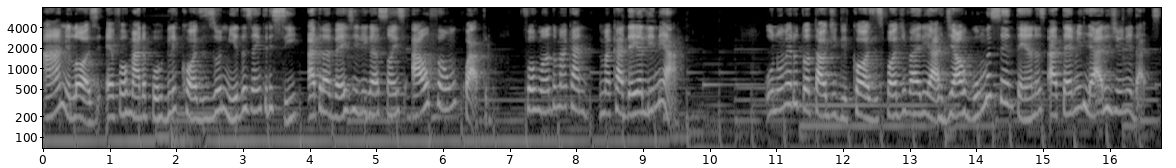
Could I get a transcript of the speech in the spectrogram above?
A amilose é formada por glicoses unidas entre si através de ligações alfa-1,4, formando uma, uma cadeia linear. O número total de glicoses pode variar de algumas centenas até milhares de unidades.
